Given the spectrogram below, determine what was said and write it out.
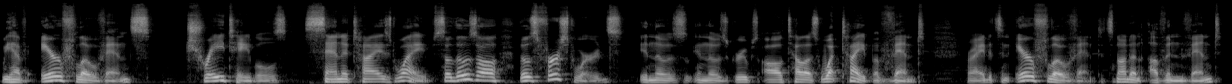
We have airflow vents tray tables, sanitized wipes. So those all those first words in those in those groups all tell us what type of vent, right? It's an airflow vent. It's not an oven vent.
